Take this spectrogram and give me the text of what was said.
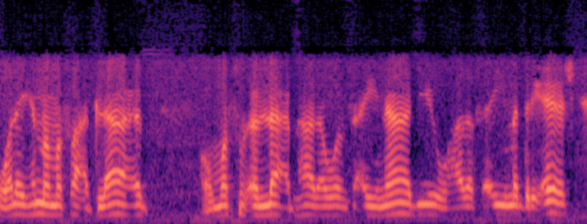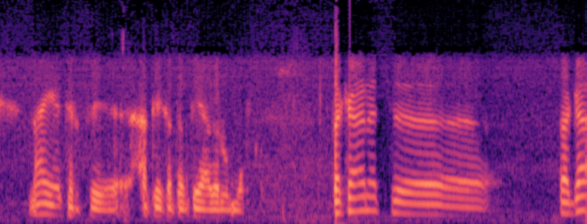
ولا يهمه مصلحة لاعب. أو اللاعب هذا هو في أي نادي وهذا في أي مدري إيش ما يعترف حقيقة في هذا الأمور. فكانت آه، فقال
